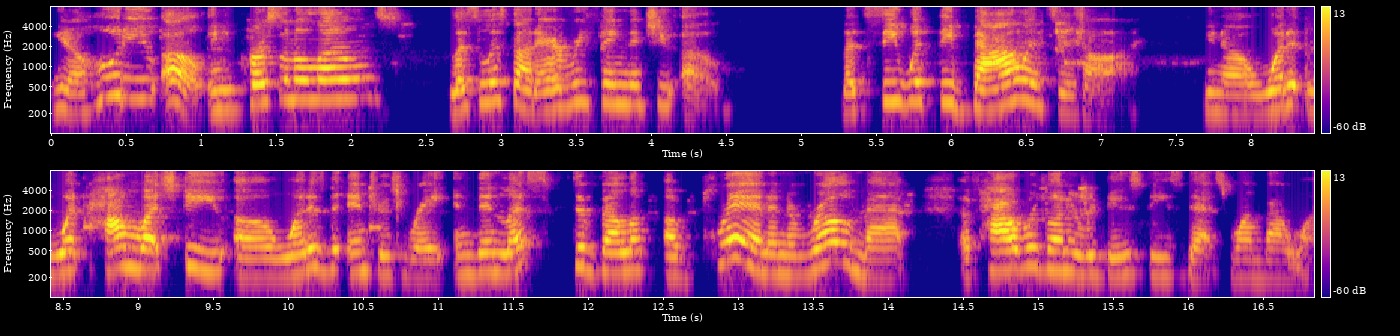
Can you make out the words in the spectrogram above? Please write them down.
you know, who do you owe? Any personal loans? Let's list out everything that you owe. Let's see what the balances are. You know, what, what, how much do you owe? What is the interest rate? And then let's develop a plan and a roadmap of how we're going to reduce these debts one by one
